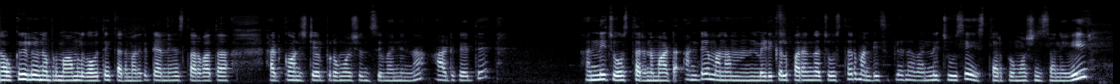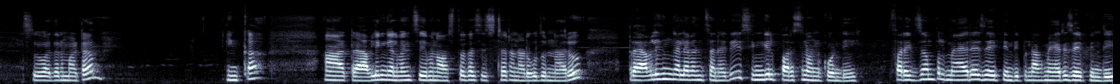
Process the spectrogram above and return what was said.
నౌకరీలు ఉన్నప్పుడు మామూలుగా అవుతాయి కదా మనకి టెన్ ఇయర్స్ తర్వాత హెడ్ కానిస్టేబుల్ ప్రమోషన్స్ ఇవన్నీ వాటికైతే అన్నీ చూస్తారనమాట అంటే మనం మెడికల్ పరంగా చూస్తారు మన డిసిప్లిన్ అవన్నీ చూసే ఇస్తారు ప్రమోషన్స్ అనేవి. సో అదనమాట ఇంకా ట్రావెలింగ్ అలవెన్స్ ఏమైనా వస్తుందా సిస్టర్ అని అడుగుతున్నారు. ట్రావెలింగ్ అలవెన్స్ అనేది సింగిల్ పర్సన్ అనుకోండి. ఫర్ ఎగ్జాంపుల్ మ్యారేజ్ అయిపోయింది. ఇప్పుడు నాకు మ్యారేజ్ అయిపోయింది.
